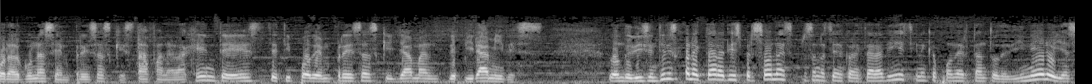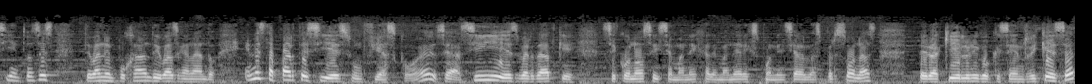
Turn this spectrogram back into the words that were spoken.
por algunas empresas que estafan a la gente, este tipo de empresas que llaman de pirámides, donde dicen tienes que conectar a 10 personas, personas tienen que conectar a 10, tienen que poner tanto de dinero y así, entonces te van empujando y vas ganando. En esta parte sí es un fiasco, ¿eh? o sea, sí es verdad que se conoce y se maneja de manera exponencial a las personas, pero aquí el único que se enriquece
